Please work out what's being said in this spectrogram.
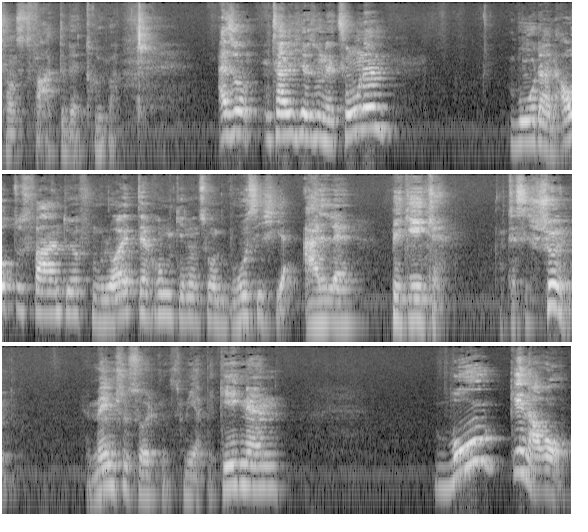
sonst fahrt der Wert drüber. Also, jetzt habe ich hier so eine Zone, wo dann Autos fahren dürfen, wo Leute herumgehen und so und wo sich hier alle begegnen. Und das ist schön. Menschen sollten uns mehr begegnen. Wo genau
